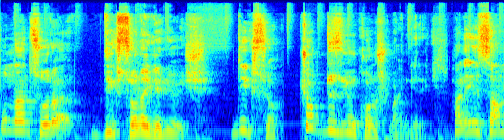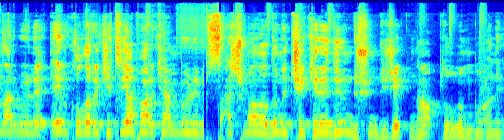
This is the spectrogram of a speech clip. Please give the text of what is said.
Bundan sonra diksiyona geliyor iş. Diksiyon. Çok düzgün konuşman gerekir. Hani insanlar böyle el kol hareketi yaparken böyle bir saçmaladığını, kekelediğini düşün. Diyecek ne yaptı oğlum bu hani.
